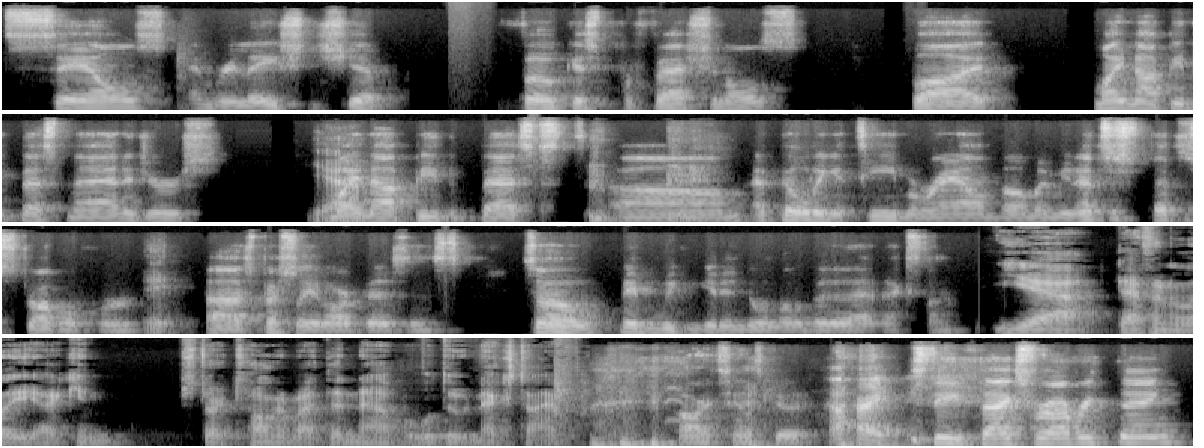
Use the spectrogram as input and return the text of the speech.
sales and relationship focused professionals, but might not be the best managers. Yeah. Might not be the best um, at building a team around them. I mean, that's a that's a struggle for, uh, especially in our business. So maybe we can get into a little bit of that next time. Yeah, definitely. I can start talking about that now, but we'll do it next time. All right, sounds good. All right, Steve. Thanks for everything.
